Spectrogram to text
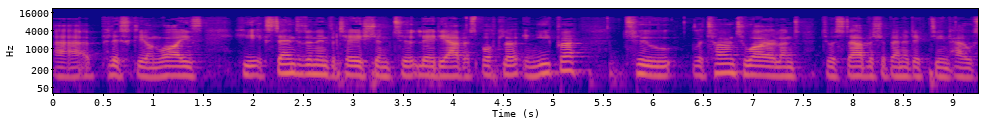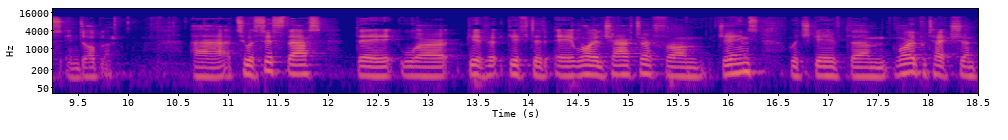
uh, politically unwise, he extended an invitation to Lady Abbess Butler in Ypres to return to Ireland to establish a Benedictine house in Dublin. Uh, to assist that, they were give, gifted a royal charter from James, which gave them royal protection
